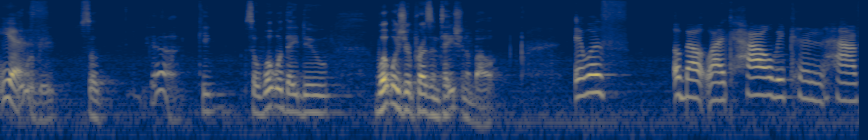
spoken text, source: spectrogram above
Yes. would be. So, yeah, keep, so what would they do? What was your presentation about? It was about like how we can have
